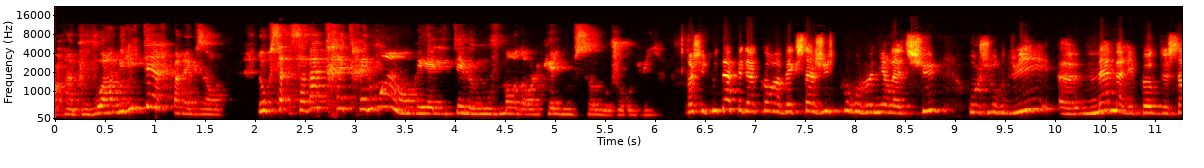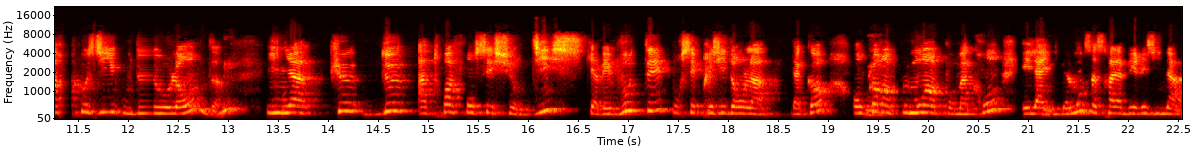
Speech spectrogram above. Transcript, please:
par un pouvoir militaire, par exemple. Donc ça, ça, va très très loin en réalité le mouvement dans lequel nous sommes aujourd'hui. Moi, je suis tout à fait d'accord avec ça. Juste pour revenir là-dessus, aujourd'hui, euh, même à l'époque de Sarkozy ou de Hollande, il n'y a que deux à trois Français sur dix qui avaient voté pour ces présidents-là. D'accord? Encore un peu moins pour Macron. Et là, évidemment, ça sera la Bérésina.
